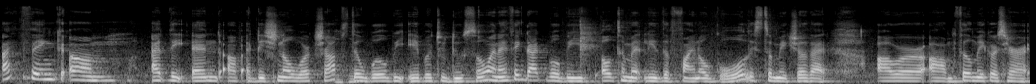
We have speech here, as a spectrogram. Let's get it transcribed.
I think um, at the end of additional workshops, mm -hmm. they will be able to do so. And I think that will be ultimately the final goal is to make sure that our um, filmmakers here are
